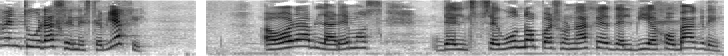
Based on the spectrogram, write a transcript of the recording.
aventuras en este viaje. Ahora hablaremos del segundo personaje del viejo Bagre.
